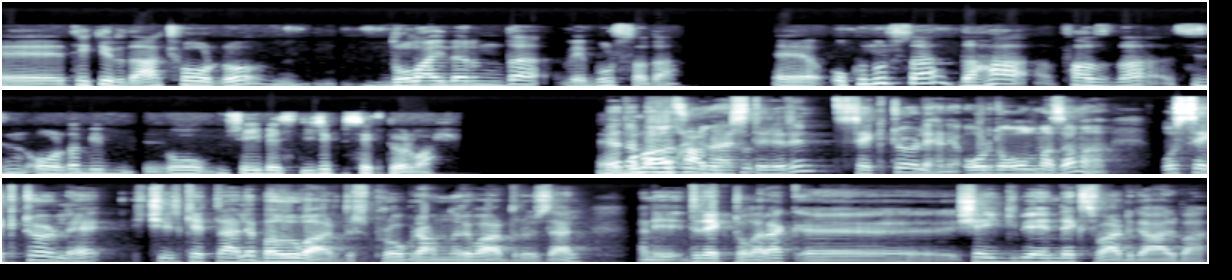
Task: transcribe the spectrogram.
e, Tekirdağ, Çorlu dolaylarında ve Bursa'da e, okunursa daha fazla sizin orada bir o şeyi besleyecek bir sektör var. E, ya da bazı mukabil... üniversitelerin sektörle hani orada olmaz ama o sektörle şirketlerle bağı vardır. Programları vardır özel. Hani direkt olarak e, şey gibi endeks vardı galiba.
